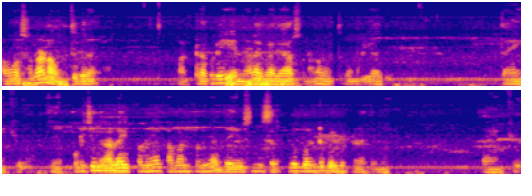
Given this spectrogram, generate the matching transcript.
அவங்க சொன்னால் நான் ஒத்துக்கிறேன். மற்றபடி என்னால் வேறு யார் சொன்னாலும் ஒத்துக்க முடியாது. தேங்க்யூ இது பிடிச்சதுன்னா லைக் பண்ணுங்கள் கமெண்ட் பண்ணுங்கள் தயவு செஞ்சு சப்ஸ்கிரைப் பண்ணிட்டு பெல் பட்டன் தேங்க்யூ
